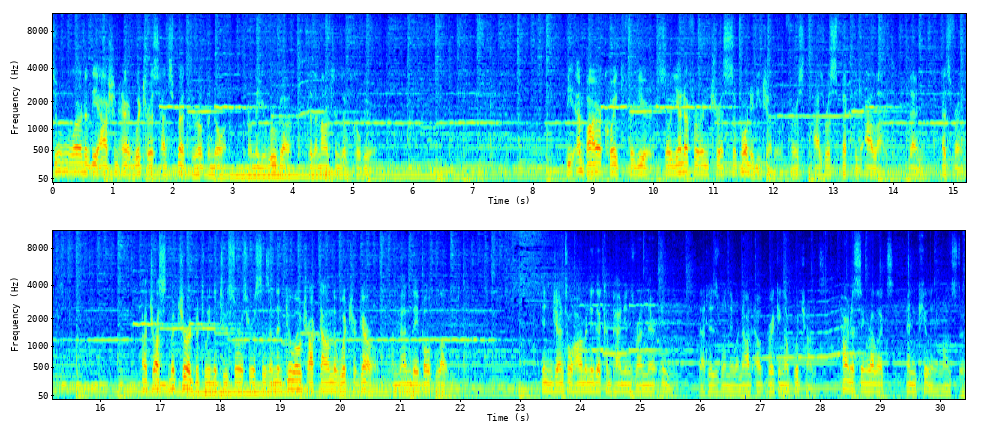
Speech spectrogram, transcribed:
Soon word of the ashen-haired witcheress had spread throughout the north, from the Yaruga to the mountains of Kovir. The Empire quaked for years, so Yennefer and Triss supported each other, first as respected allies, then as friends. A trust matured between the two sorceresses, and the duo tracked down the Witcher Geralt, a man they both loved. In gentle harmony, their companions ran their inn, that is, when they were not out breaking up witch hunts, harnessing relics, and killing monsters.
